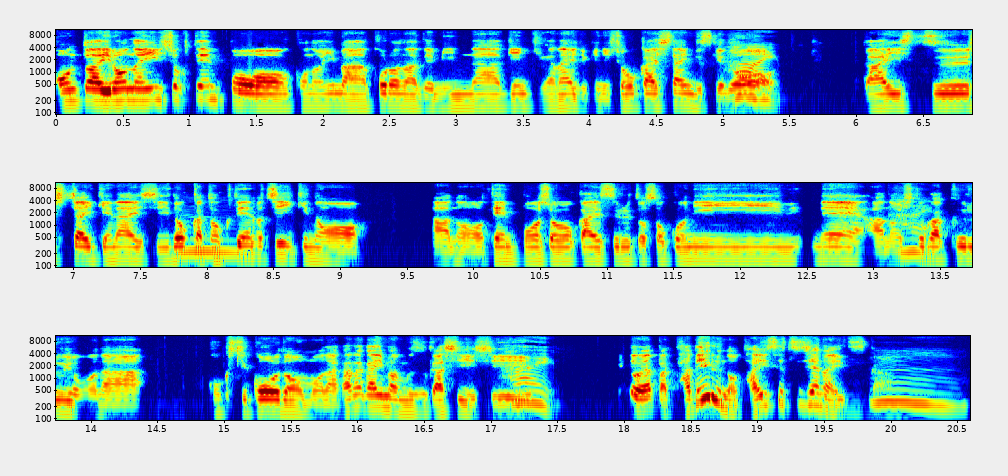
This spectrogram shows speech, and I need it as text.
本当はいろんな飲食店舗をこの今コロナでみんな元気がない時に紹介したいんですけど、はい、外出しちゃいけないし、どっか特定の地域の、うん、あの、店舗を紹介するとそこにね、あの人が来るような告知行動もなかなか今難しいし、はい、やっぱ食べるの大切じゃないですか。うん、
